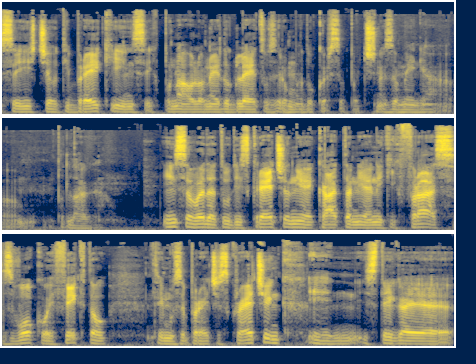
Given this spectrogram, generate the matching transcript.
Se iščejo ti breki in se jih ponavlja na nedogled, oziroma dokler se pač ne zamenja um, podlaga in seveda tudi skrečanje, katanje nekih fraz, zvokov, efektov, temu se pravi scratching. In iz tega je, eh,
